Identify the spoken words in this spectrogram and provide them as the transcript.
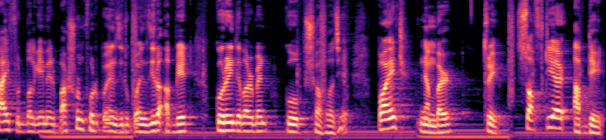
five football গেমের version four point zero point zero update করে নিতে পারবেন খুব সহজে। Point number three software update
